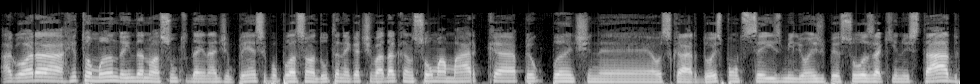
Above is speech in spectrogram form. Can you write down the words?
Agora, retomando ainda no assunto da inadimplência, a população adulta negativada alcançou uma marca preocupante, né, Oscar? 2,6 milhões de pessoas aqui no estado.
